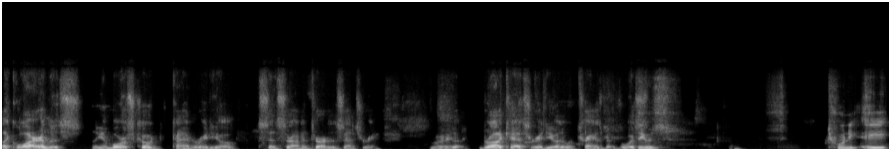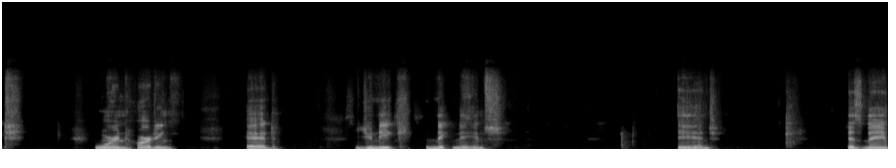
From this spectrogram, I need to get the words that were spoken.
like wireless, you know, Morse code kind of radio since around the turn of the century. right. The broadcast radio that would transmit I voice. think it was 28. Warren Harding had unique nicknames. And his name,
